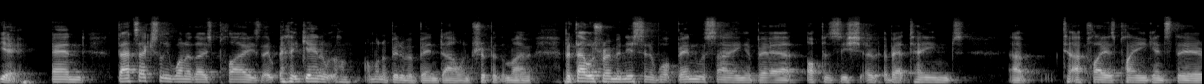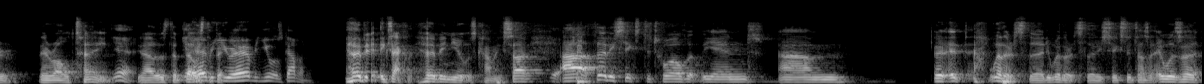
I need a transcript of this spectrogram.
Yeah, and that's actually one of those plays. That, and again, I'm on a bit of a Ben Darwin trip at the moment, but that was reminiscent of what Ben was saying about opposition, about teams, uh, uh, players playing against their their old team. Yeah. you know, it was the, Yeah, was Herbie, the, you Herbie knew it was coming. Herbie, exactly. Herbie knew it was coming. So, Yeah. uh, 36 to 12 at the end. Um, it, whether it's 30, whether it's 36, it doesn't. It was a,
